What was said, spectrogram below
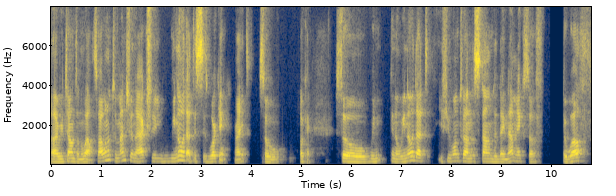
uh, returns on wealth. So I wanted to mention that actually we know that this is working, right? So okay, so we you know we know that if you want to understand the dynamics of the wealth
